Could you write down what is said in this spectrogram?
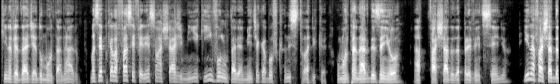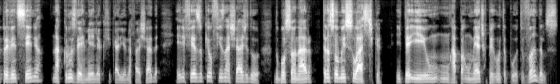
que na verdade é do Montanaro, mas é porque ela faz referência a uma charge minha que involuntariamente acabou ficando histórica. O Montanaro desenhou a fachada da Prevent Senior e na fachada da Prevent Senior, na cruz vermelha que ficaria na fachada, ele fez o que eu fiz na charge do, do Bolsonaro, transformou em suástica. E, e um, um, rapaz, um médico pergunta para o outro, vândalos?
